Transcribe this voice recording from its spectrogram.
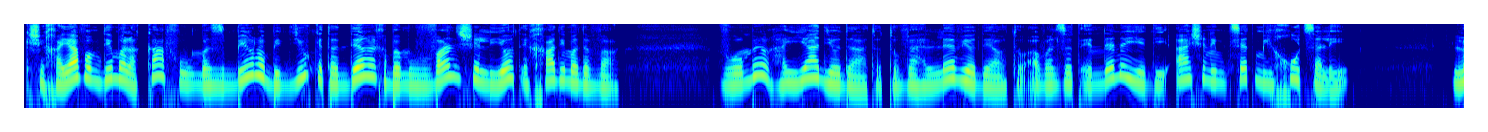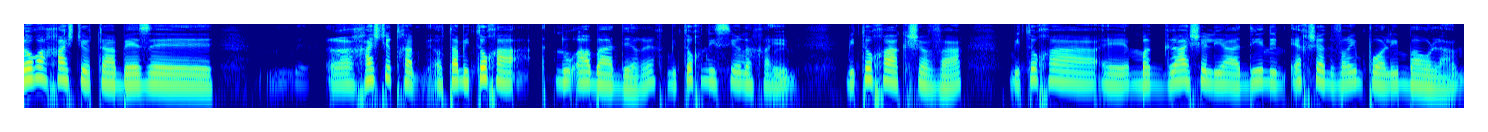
כשחייו עומדים על הכף, הוא מסביר לו בדיוק את הדרך במובן של להיות אחד עם הדבר. והוא אומר, היד יודעת אותו והלב יודע אותו, אבל זאת איננה ידיעה שנמצאת מחוצה לי. לא רכשתי אותה באיזה... רכשתי אותה, אותה מתוך התנועה בדרך, מתוך ניסיון החיים, מתוך ההקשבה, מתוך המגע של יעדים עם איך שהדברים פועלים בעולם.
